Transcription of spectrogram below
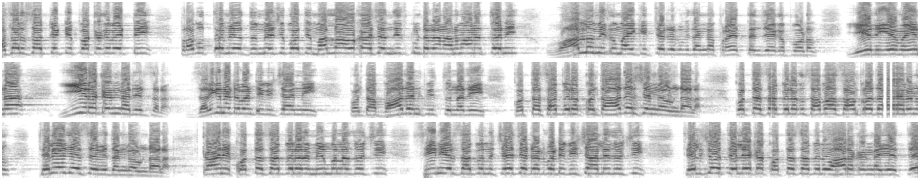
అసలు సబ్జెక్ట్ పక్కకు పెట్టి ప్రభుత్వం మీద దుమ్మేసిపోతే మళ్ళీ అవకాశం తీసుకుంటారని అనుమానంతో వాళ్ళు మీకు మైక్ ఇచ్చే విధంగా ప్రయత్నం చేయకపోవడం. ఏది ఏమైనా ఈ రకంగా నిరసన. జరిగినటువంటి విషయాన్ని కొంత బాధ అనిపిస్తున్నది కొత్త సభ్యులకు కొంత ఆదర్శంగా ఉండాలా? కొత్త సభ్యులకు సభా సాంప్రదాయాలను తెలియజేసే విధంగా ఉండాలా? కానీ కొత్త సభ్యులను మిమ్మల్ని చూసి సీనియర్ సభ్యులను చేసేటటువంటి విషయాన్ని చూసి తెలిసో తెలియక కొత్త సభ్యులు ఆ రకంగా చేస్తే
